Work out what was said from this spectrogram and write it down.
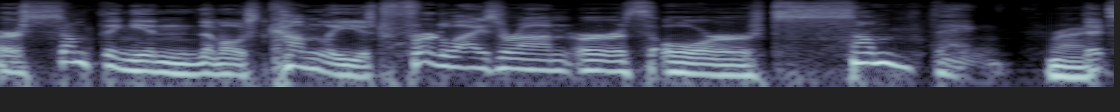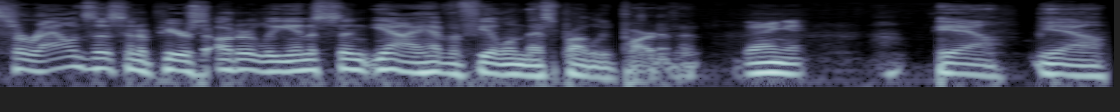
or something in the most commonly used fertilizer on earth or something right. that surrounds us and appears utterly innocent. Yeah, I have a feeling that's probably part of it. Dang it. Yeah, yeah.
